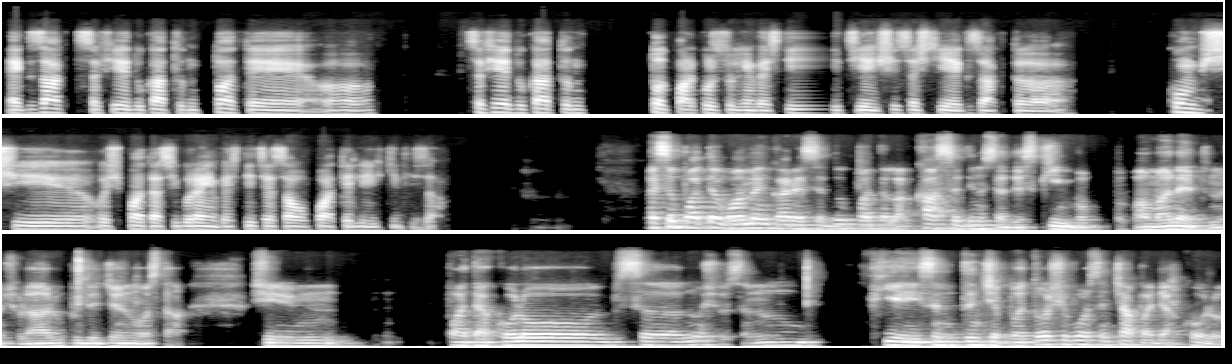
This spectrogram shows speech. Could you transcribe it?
exact, să fie educat în toate, uh, să fie educat în tot parcursul investiției și să știe exact uh, cum și își poate asigura investiția sau o poate lichidiza. Mai sunt poate oameni care se duc poate la case din astea de schimb, amanet, nu știu, la lucruri de genul ăsta. Și poate acolo să, nu știu, să nu fie, sunt începători și vor să înceapă de acolo.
